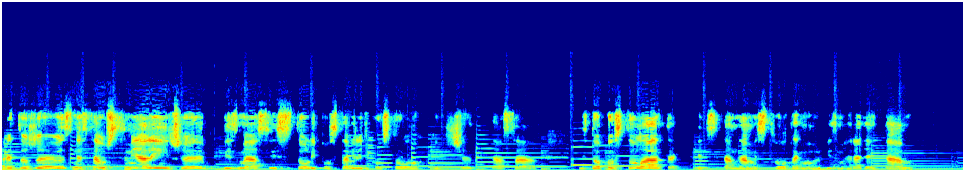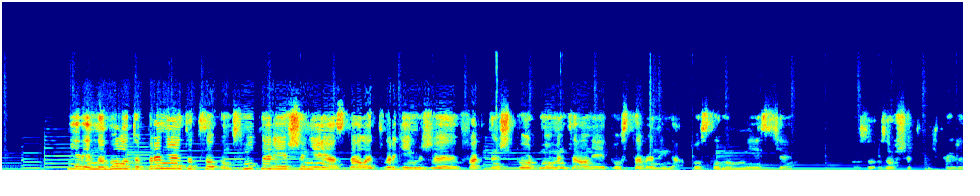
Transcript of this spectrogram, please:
pretože sme sa už smiali, že by sme asi stoly postavili v kostoloch, keďže dá sa ísť do kostola, tak keď si tam dáme stôl, tak mohli by sme hrať aj tam. Neviem, no bolo to, pre mňa je to celkom smutné riešenie a stále tvrdím, že fakt ten šport momentálne je postavený na poslednom mieste zo, zo všetkých. Takže,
